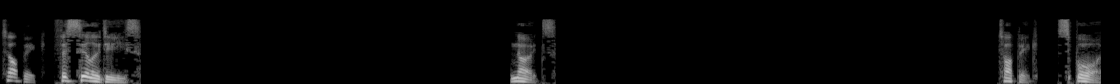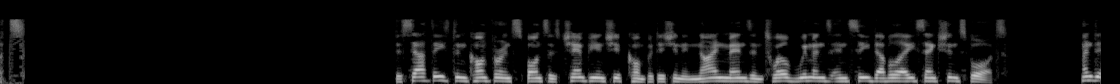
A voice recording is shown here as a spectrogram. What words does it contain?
Topic: Facilities. Notes. Topic: Sports. The Southeastern Conference sponsors championship competition in nine men's and 12 women's NCAA-sanctioned sports. Under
